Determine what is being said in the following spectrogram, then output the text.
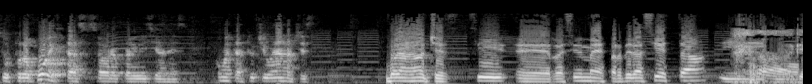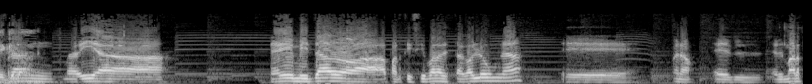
sus propuestas sobre prohibiciones. ¿Cómo estás, Chuchi? Buenas noches. Buenas noches. Sí, eh, recién me desperté la siesta y Ah, como qué Fran me había, me había invitado a participar de esta columna. eh, bueno, el, el, mar-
